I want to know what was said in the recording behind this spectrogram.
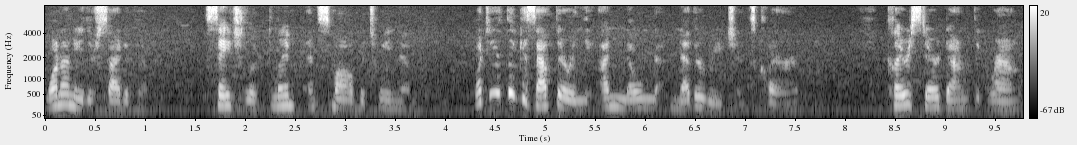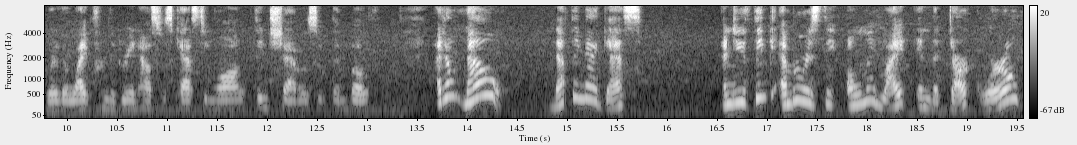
one on either side of him. Sage looked limp and small between them. What do you think is out there in the unknown nether regions, Clara? Clary stared down at the ground where the light from the greenhouse was casting long, thin shadows of them both. I don't know. Nothing, I guess. And do you think Ember is the only light in the dark world?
